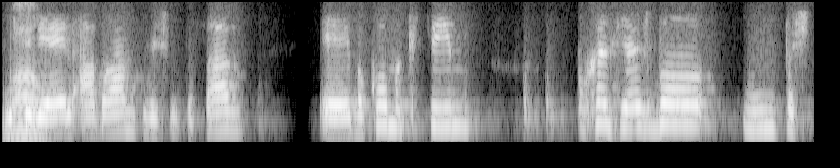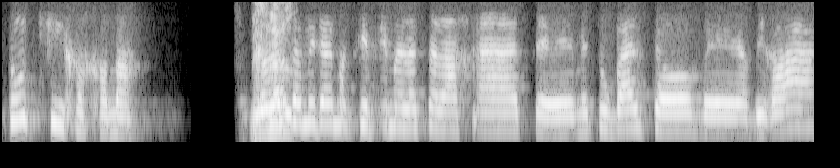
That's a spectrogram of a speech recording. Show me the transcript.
וואו. של יעל אברהמס ושותפיו. אה, מקום מקסים, אוכל שיש בו מין פשטות שהיא חכמה. לא בכלל, יותר מדי מרכיבים על הצלחת, אה, מתובל טוב, אה, אווירה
